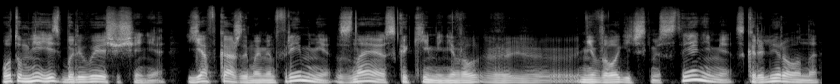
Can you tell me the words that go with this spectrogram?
Вот у меня есть болевые ощущения. Я в каждый момент времени знаю, с какими невро- э, неврологическими состояниями скоррелировано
